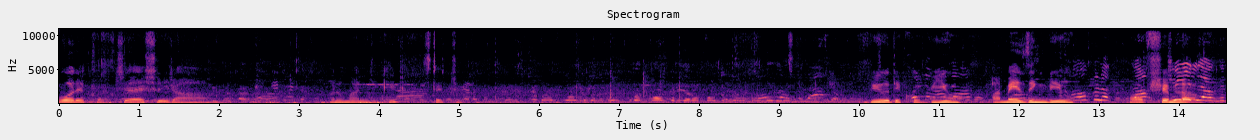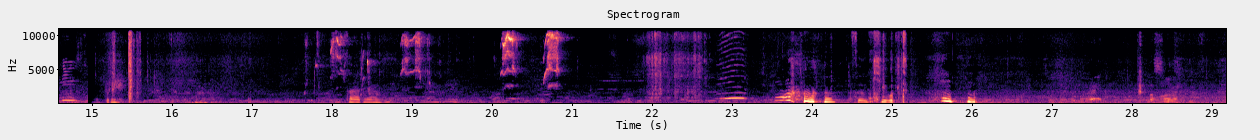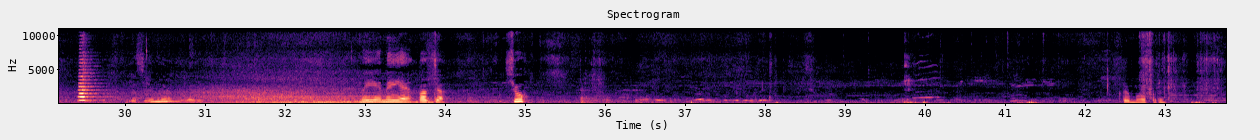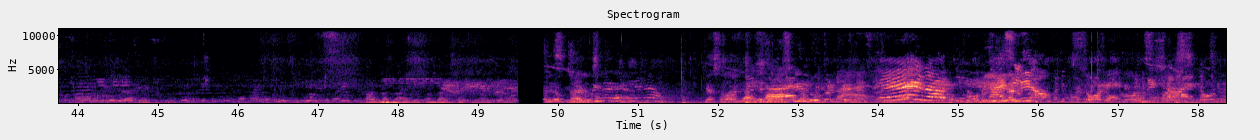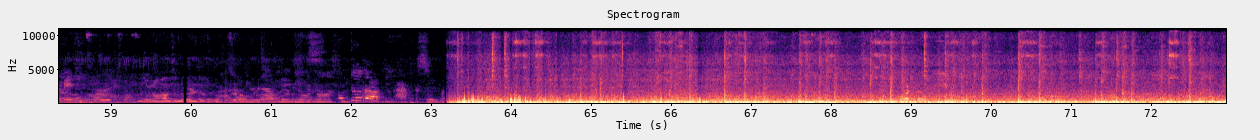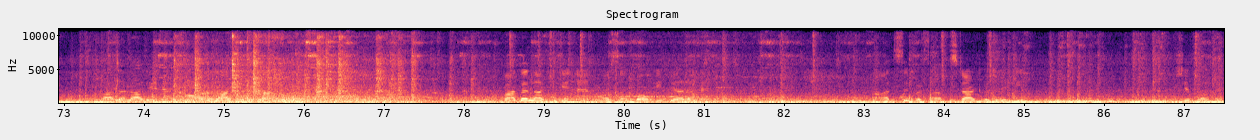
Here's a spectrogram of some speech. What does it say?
वो देखो जय श्री राम हनुमान जी की स्टेचू व्यू देखो view amazing view of Shimla बाप रे सारे आ गए so cute नहीं है नहीं है भाग जा। शू। अरे बाप रे। What a view. बादल आ गए हैं और रात में स्टार्ट हो गई। बादल आ चुके हैं, मौसम बहुत ही प्यारा है। आज से बरसात स्टार्ट हो जाएगी। शिमला में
